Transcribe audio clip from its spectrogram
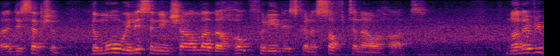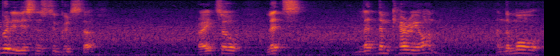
uh, deception. The more we listen, inshallah, the hopefully it's going to soften our hearts. Not everybody listens to good stuff. Right? So let's let them carry on. And the more,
